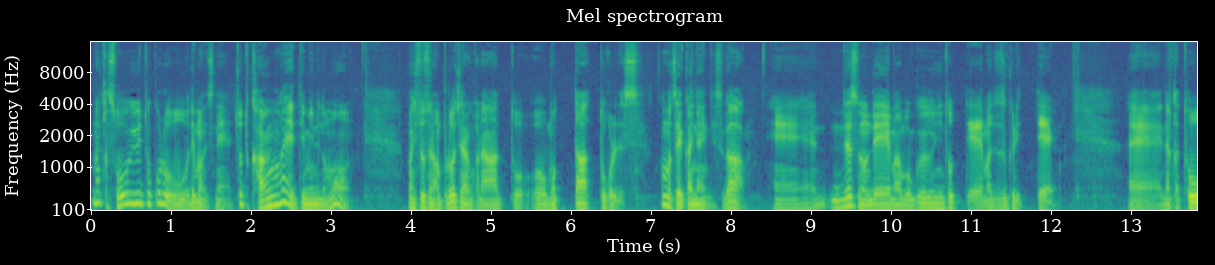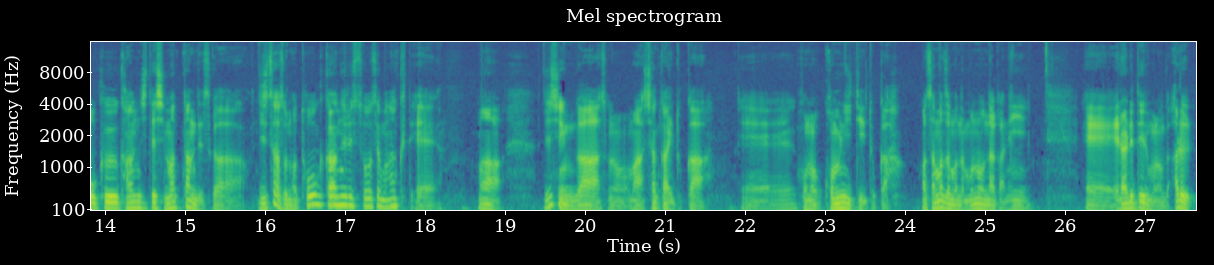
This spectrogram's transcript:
なんかそういうところをでもですねちょっと考えてみるのも、まあ、一つのアプローチなのかなと思ったところです。まあ、正解ないんですが、えー、ですので、まあ、僕にとってまちづくりってえー、なんか遠く感じてしまったんですが実はその遠く感じる必要性もなくてまあ自身がその、まあ、社会とか、えー、このコミュニティとかさまざ、まなものの中に、えー、得られているものがある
